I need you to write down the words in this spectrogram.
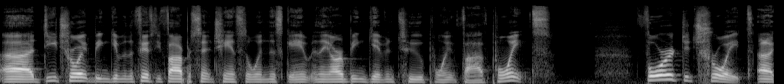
Uh, Detroit being given the 55% chance to win this game, and they are being given 2.5 points. For Detroit, uh,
